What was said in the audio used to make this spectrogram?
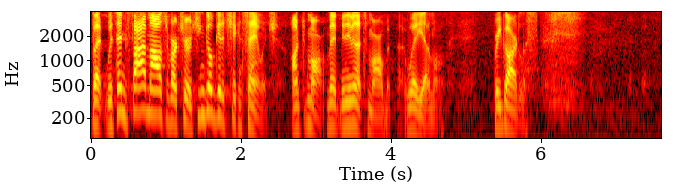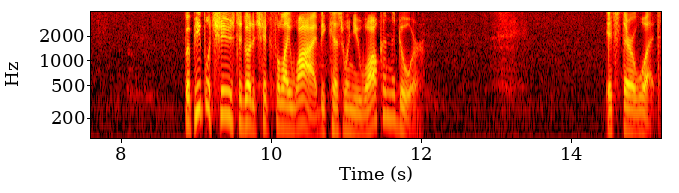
But within five miles of our church, you can go get a chicken sandwich on tomorrow. Maybe, maybe not tomorrow, but well, yeah, tomorrow. Regardless. But people choose to go to Chick fil A. Why? Because when you walk in the door, it's their what?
